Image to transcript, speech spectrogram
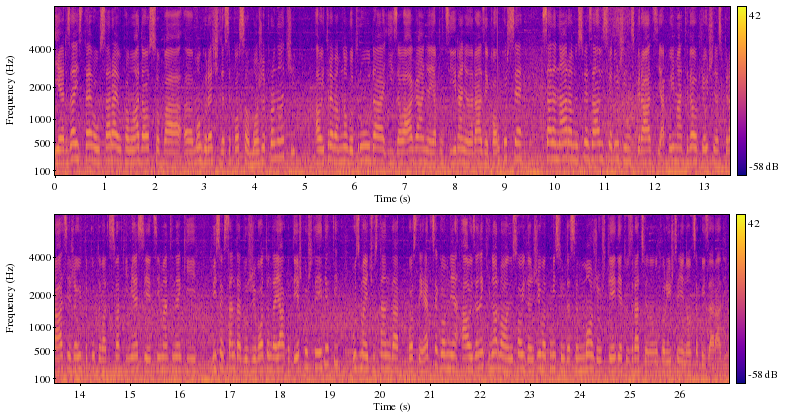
jer zaista evo u Sarajevu kao mlada osoba e, mogu reći da se posao može pronaći, ali treba mnogo truda i zalaganja i apliciranja na razne konkurse. Sada naravno sve zavisi od učnih aspiracija. Ako imate velike učne aspiracije, želite putovati svaki mjesec, imati neki visok standard u životu, onda je jako teško štedjeti, uzimajući standard Bosne i Hercegovine, ali za neki normalan i solidan život mislim da se može uštedjeti uz racionalno korištenje novca koji zaradimo.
